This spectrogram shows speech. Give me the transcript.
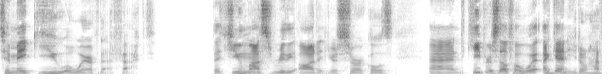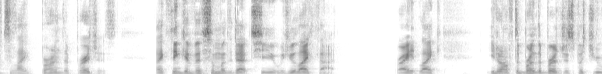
to make you aware of that fact that you must really audit your circles and keep yourself aware. Again, you don't have to like burn the bridges. Like, think of if someone did that to you. Would you like that? Right? Like, you don't have to burn the bridges, but you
